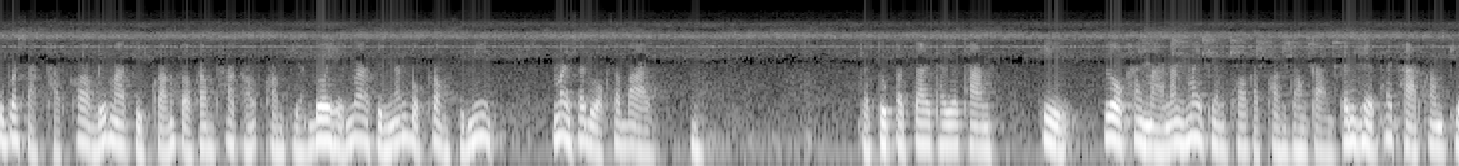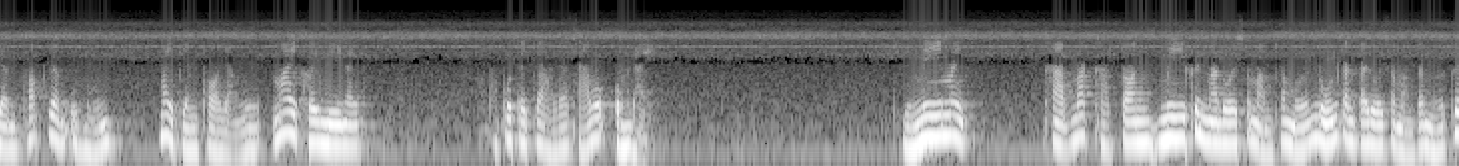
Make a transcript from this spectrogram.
อุปสรรคขัดข้องหรือมากีดขวางต่อความภาคความเพียรโดยเห็นว่าสิ่งนั้นบกพร่องสิ่งนี้ ไม่สะดวกสบายจตุปัจจัยทายทานที่โลกให้มานั้นไม่เพียงพอกับความต้องการ เป็นเหตุให้ขาดความเพียรเพราะเครื่องอุดหนุน ไม่เพียงพออย่างนี้ ไม่เคยมีในพระพุทธเจ้าและสาวกองค์ใดที่มีไม่ขาดมรรคขาดตอนมีขึ้นมาโดยสม่ำเสมอหนุนกันไปโดยสม่ำเสมอก็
